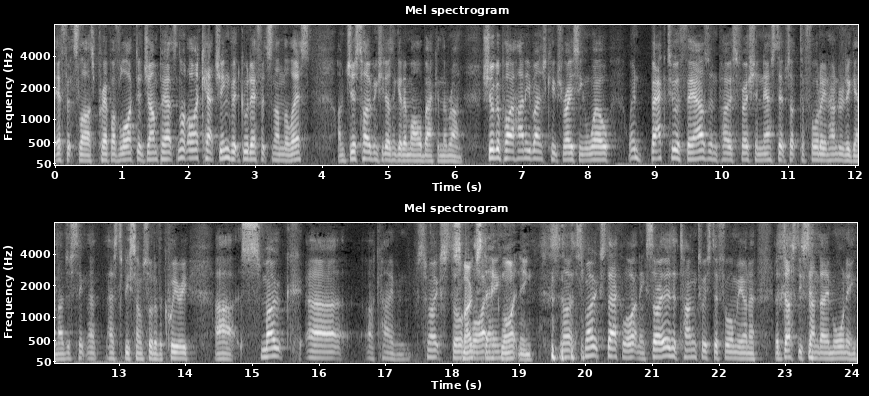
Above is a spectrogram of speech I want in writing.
efforts last prep. I've liked her jump outs, not eye catching, but good efforts nonetheless. I'm just hoping she doesn't get a mile back in the run. Sugar Pie Honey Bunch keeps racing well. Went back to a thousand post fresh and now steps up to 1400 again. I just think that has to be some sort of a query. Uh, smoke. Uh, I can't even smoke smokestack lightning. lightning. smokestack lightning. Sorry, there's a tongue twister for me on a, a dusty Sunday morning.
